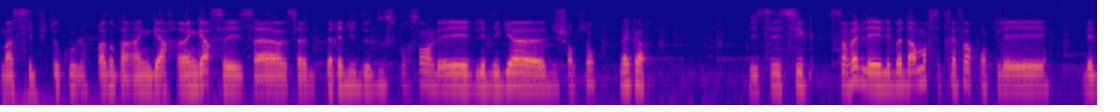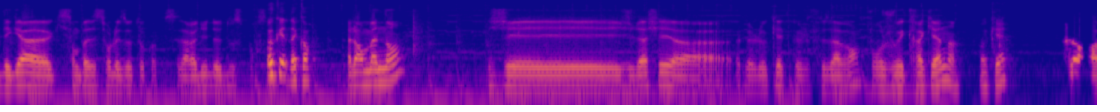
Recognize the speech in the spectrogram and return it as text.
bah c'est plutôt cool. Par exemple, un Rengar. Rengar, ça, ça réduit de 12% les, les dégâts du champion. D'accord. En fait les, les bots d'armor c'est très fort contre les, les dégâts euh, qui sont basés sur les autos, quoi. Parce que ça réduit de 12%. Ok, d'accord. Alors maintenant, j'ai lâché euh, le locket que je faisais avant pour jouer Kraken. Ok. Alors, euh,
